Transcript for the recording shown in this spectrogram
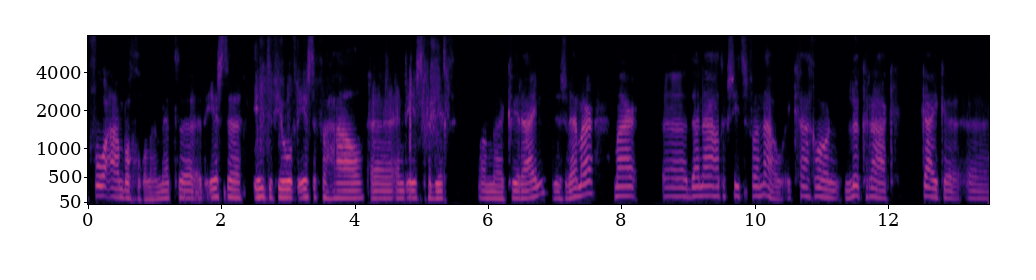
vooraan begonnen met uh, het eerste interview of het eerste verhaal. Uh, en het eerste gedicht van uh, de zwemmer. Maar uh, daarna had ik zoiets van, nou, ik ga gewoon lukraak kijken uh,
